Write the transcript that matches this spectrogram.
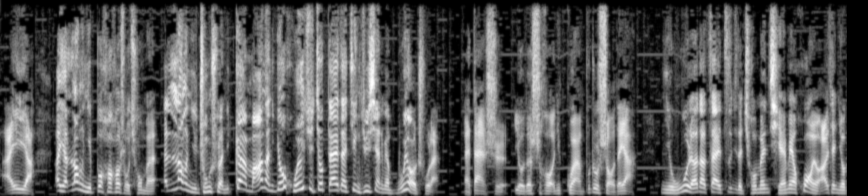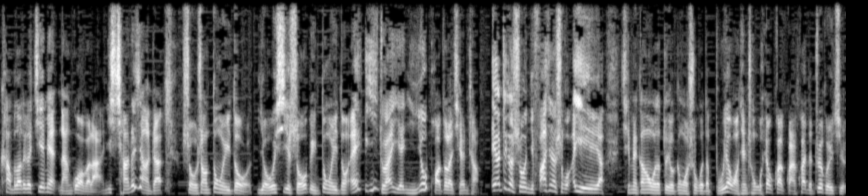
哎呀，哎呀，让你不好好守球门，让你冲出来，你干嘛呢？你给我回去就待在禁区线里面，不要出来。哎，但是有的时候你管不住手的呀。你无聊的在自己的球门前面晃悠，而且你又看不到这个界面，难过不啦？你想着想着，手上动一动，游戏手柄动一动，哎，一转眼你又跑到了前场。哎呀，这个时候你发现的时候，哎呀呀呀，前面刚刚我的队友跟我说过的，不要往前冲，我要快赶快的追回去。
